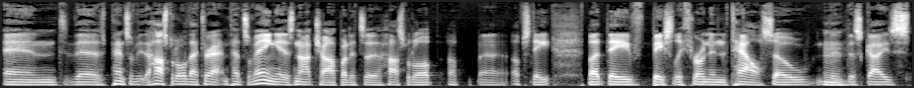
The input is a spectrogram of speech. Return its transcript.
and the Pennsylvania the hospital that they're at in Pennsylvania is not CHOP, but it's a hospital up up uh, upstate. But they've basically thrown in the towel. So th- this guy's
